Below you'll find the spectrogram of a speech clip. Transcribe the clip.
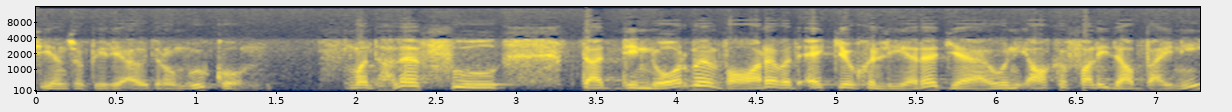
seuns op hierdie ouderdom. Hoekom? want hulle voel dat die norme en waarde wat ek jou geleer het, jy hou in elk geval nie daarby nie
